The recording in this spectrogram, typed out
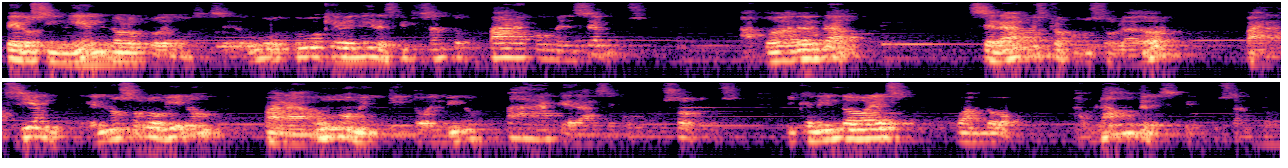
pero sin Él no lo podemos hacer. Hubo, tuvo que venir el Espíritu Santo para convencernos a toda verdad. Será nuestro consolador para siempre. Él no solo vino para un momentito, Él vino para quedarse con nosotros. Y qué lindo es cuando hablamos del Espíritu Santo,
